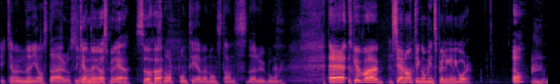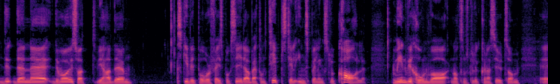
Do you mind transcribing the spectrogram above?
Vi kan väl nöja oss där och så Vi kan nöja oss med det. Så, snart på en TV någonstans där du bor. eh, ska vi bara säga någonting om inspelningen igår? Ja, Det, den, eh, det var ju så att vi hade skrivit på vår Facebook-sida och bett om tips till inspelningslokal. Min vision var något som skulle kunna se ut som eh,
